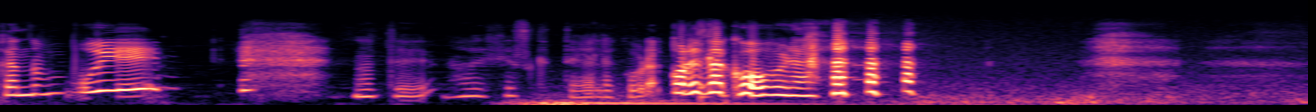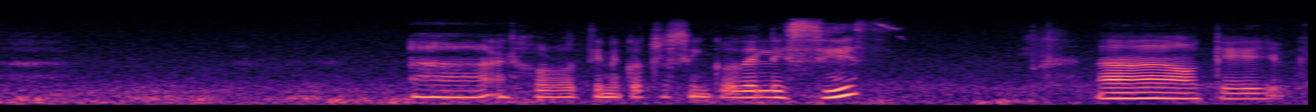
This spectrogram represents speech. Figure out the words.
Sí le estamos bajando un buen. No te no dejes que te haga la cobra. ¿Cuál es la cobra? ah, el juego tiene 4 o 5 DLCs. Ah, ok, ok.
